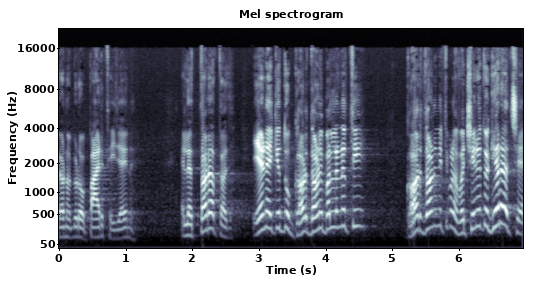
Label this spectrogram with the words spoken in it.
તો એનો બેડો પાર થઈ જાય ને. એટલે તરત જ એને કીધું, ઘર ધણ ભલે નથી, ઘર ધણ નથી, પણ વછેરી તો ઘેર જ છે.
